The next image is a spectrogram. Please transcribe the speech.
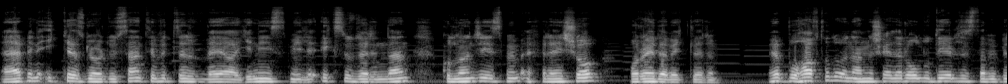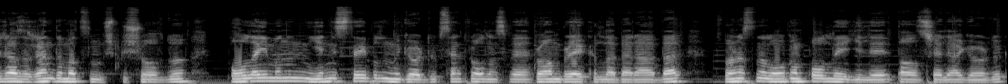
Eğer beni ilk kez gördüysen Twitter veya yeni ismiyle X üzerinden kullanıcı ismim Efe Show oraya da beklerim. Ve bu hafta da önemli şeyler oldu diyebiliriz tabi biraz random atılmış bir şovdu. Paul Heyman'ın yeni stable'ını gördük Seth Rollins ve Braun Breaker'la beraber. Sonrasında Logan Paul'la ilgili bazı şeyler gördük.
